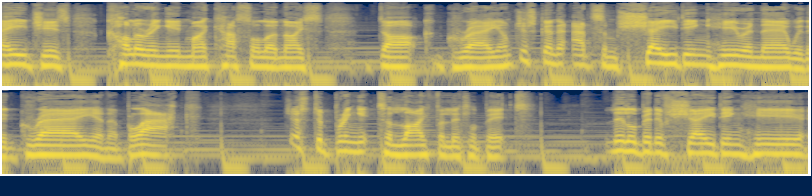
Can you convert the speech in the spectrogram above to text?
ages colouring in my castle a nice dark grey. I'm just going to add some shading here and there with a grey and a black, just to bring it to life a little bit. A little bit of shading here,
